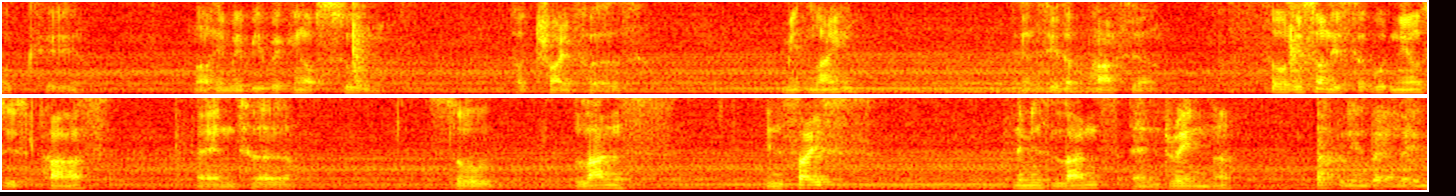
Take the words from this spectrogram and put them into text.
Okay. Now he may be waking up soon. I'll try first. Midline. You can see the pus here. So this one is the good news, is pus and uh, so lance incise that means lance and drain uh. put him back and let him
